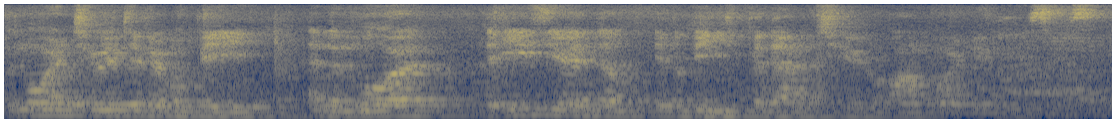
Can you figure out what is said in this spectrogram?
the more intuitive it will be, and the more, the easier it'll, it'll be for them to onboard new users.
